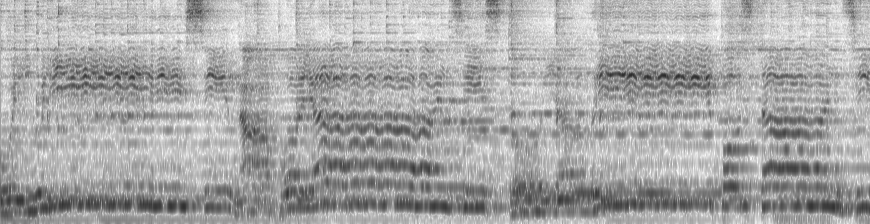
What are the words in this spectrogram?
Ой, у лісі на полянці стояли повстанці,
